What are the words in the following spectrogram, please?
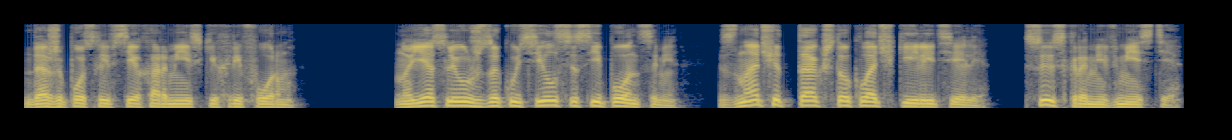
даже после всех армейских реформ. Но если уж закусился с японцами, значит так, что клочки летели, с искрами вместе.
